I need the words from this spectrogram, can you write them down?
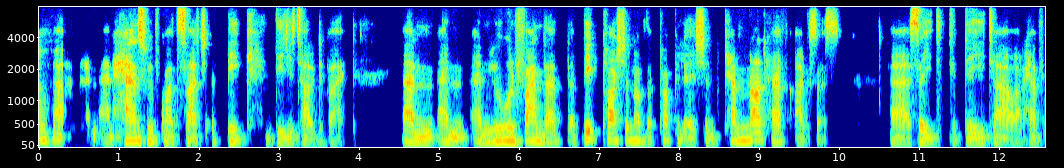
Mm-hmm. Uh, and, and, hence we've got such a big digital divide. And, and, and you will find that a big portion of the population cannot have access, uh, say, to data or have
